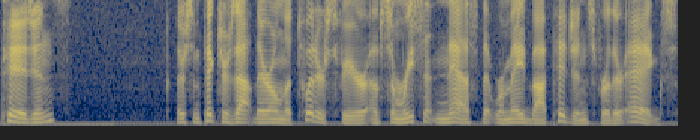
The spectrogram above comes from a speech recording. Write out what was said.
Pigeons. There's some pictures out there on the Twitter sphere of some recent nests that were made by pigeons for their eggs.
